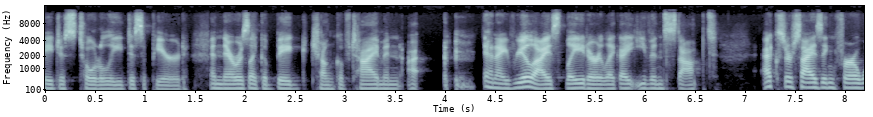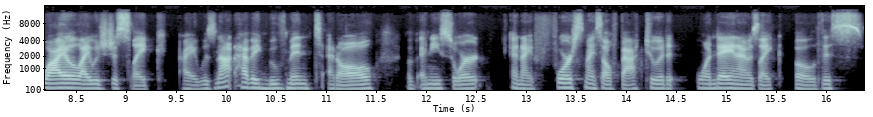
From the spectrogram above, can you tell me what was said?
they just totally disappeared. And there was like a big chunk of time and I and I realized later like I even stopped exercising for a while. I was just like I was not having movement at all of any sort and I forced myself back to it one day and I was like, "Oh, this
